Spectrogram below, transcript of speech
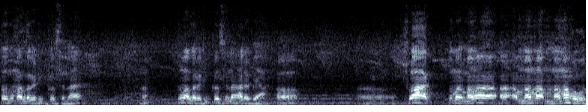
তো তোমার লগে ঠিক করছে না। হ্যাঁ? তোমার লগে ঠিক করছে না আরে বিয়া। হ্যাঁ। সোহাগ তোমার মামা মামা মামা হোর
